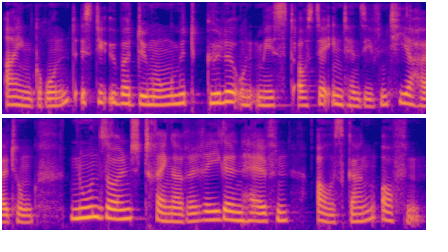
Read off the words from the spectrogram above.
Ein Grund ist die Überdüngung mit Gülle und Mist aus der intensiven Tierhaltung. Nun sollen strengere Regeln helfen. Ausgang offen.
